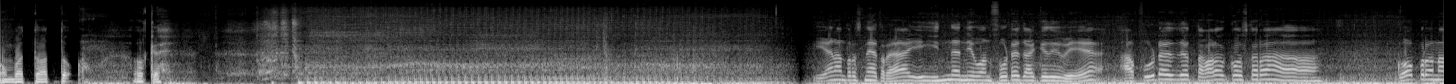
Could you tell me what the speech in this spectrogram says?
ಒಂಬತ್ತು ಹತ್ತು. ಓಕೆ ಏನಂದ್ರೆ ಸ್ನೇಹಿತರೆ, ಈ ಹಿಂದೆ ನೀವು ಒಂದು ಫುಟೇಜ್ ಹಾಕಿದ್ದೀವಿ. ಆ ಫುಟೇಜ್ ತಗೊಳ್ಳೋಕ್ಕೋಸ್ಕರ ಗೋಪುರನ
